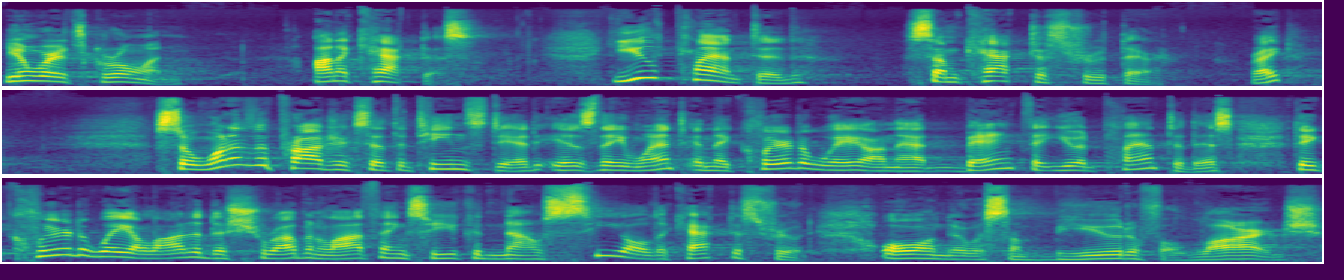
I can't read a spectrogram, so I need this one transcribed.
You know where it's growing? On a cactus. You've planted some cactus fruit there, right? So, one of the projects that the teens did is they went and they cleared away on that bank that you had planted this. They cleared away a lot of the shrub and a lot of things so you could now see all the cactus fruit. Oh, and there was some beautiful, large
